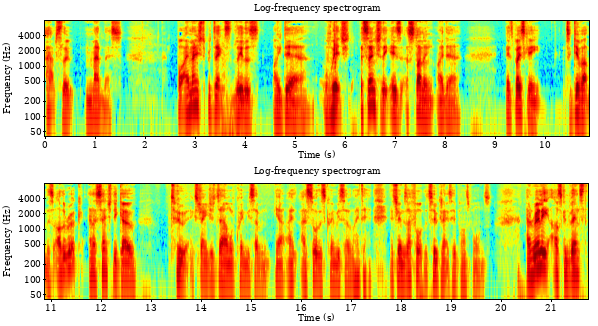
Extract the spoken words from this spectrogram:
absolute madness. But I managed to predict Leela's idea, which essentially is a stunning idea. It's basically to give up this other rook and essentially go two exchanges down with queen b7. Yeah, I, I saw this queen b7 idea in streams. I thought the two connected pass pawns. And really, I was convinced,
